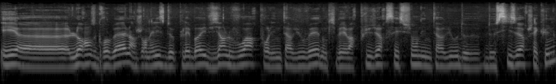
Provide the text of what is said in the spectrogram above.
Et euh, Laurence Grobel, un journaliste de Playboy, vient le voir pour l'interviewer. Donc il va y avoir plusieurs sessions d'interview de, de 6 heures chacune.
